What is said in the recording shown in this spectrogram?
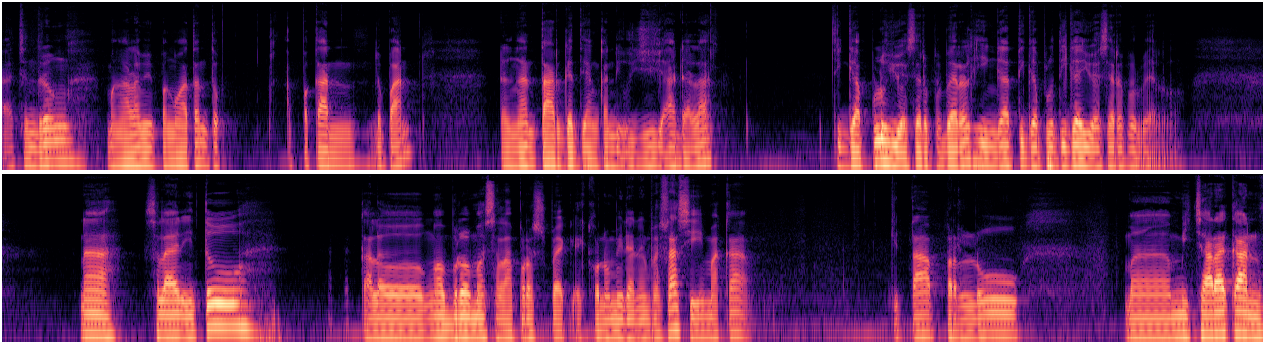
uh, cenderung mengalami penguatan untuk pekan depan dengan target yang akan diuji adalah 30 US dollar per barrel hingga 33 US dollar per barrel. Nah, selain itu kalau ngobrol masalah prospek ekonomi dan investasi, maka kita perlu membicarakan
